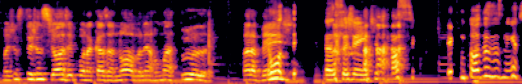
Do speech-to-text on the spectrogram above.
Imagino que esteja ansiosa aí, pô, na casa nova, né? Arrumar tudo. Parabéns. Nossa, gente. Nossa, com todas as minhas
